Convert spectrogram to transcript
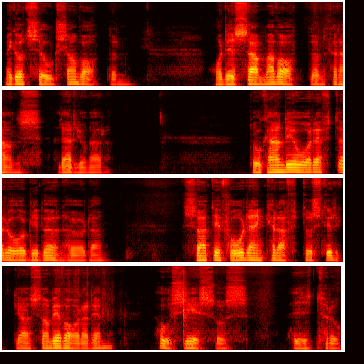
med Guds ord som vapen och det är samma vapen för hans lärjungar. Då kan de år efter år bli bönhörda så att de får den kraft och styrka som bevarar dem hos Jesus i tro.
